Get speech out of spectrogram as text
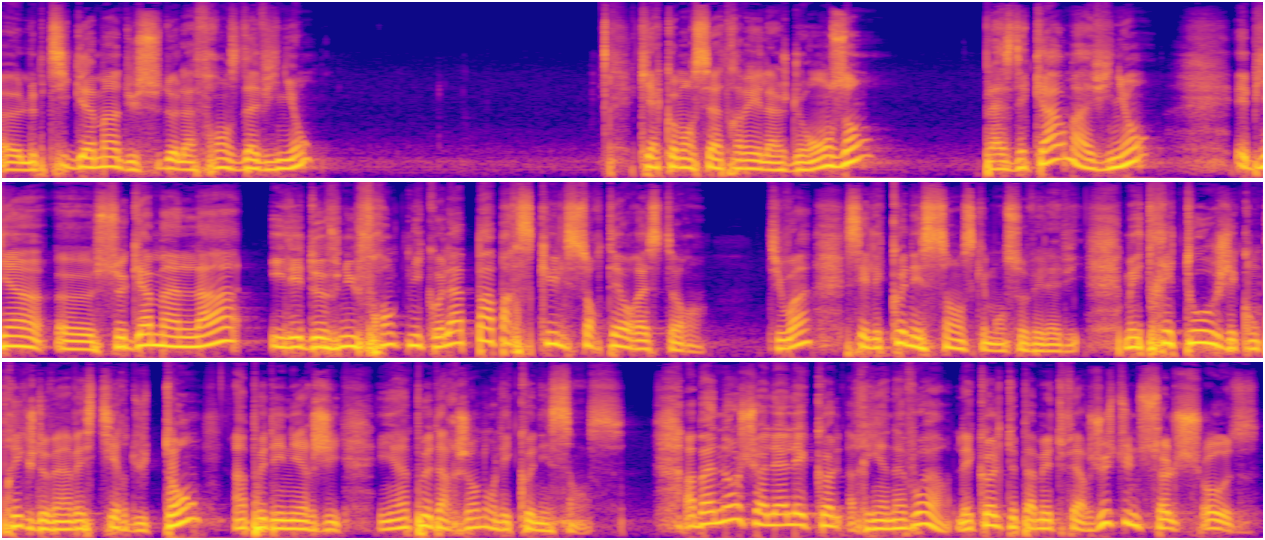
euh, le petit gamin du sud de la France d'Avignon, qui a commencé à travailler à l'âge de 11 ans, place des Carmes à Avignon, eh bien, euh, ce gamin-là, il est devenu Franck Nicolas, pas parce qu'il sortait au restaurant. Tu vois, c'est les connaissances qui m'ont sauvé la vie. Mais très tôt, j'ai compris que je devais investir du temps, un peu d'énergie et un peu d'argent dans les connaissances. Ah ben non, je suis allé à l'école. Rien à voir. L'école te permet de faire juste une seule chose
